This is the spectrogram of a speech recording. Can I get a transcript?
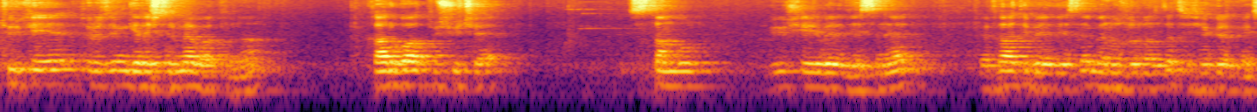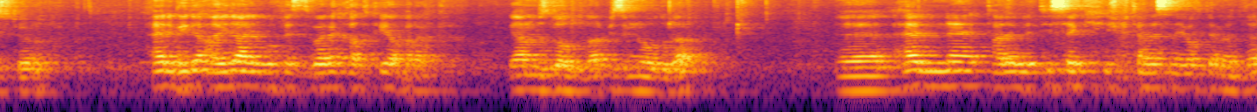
Türkiye Turizm Geliştirme Vakfı'na, Kargo 63'e, İstanbul Büyükşehir Belediyesi'ne ve Fatih Belediyesi'ne ben huzurlarınızda teşekkür etmek istiyorum. Her biri ayrı ayrı bu festivale katkı yaparak yanımızda oldular, bizimle oldular. Ee, her ne talep ettiysek hiçbir tanesine yok demediler.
